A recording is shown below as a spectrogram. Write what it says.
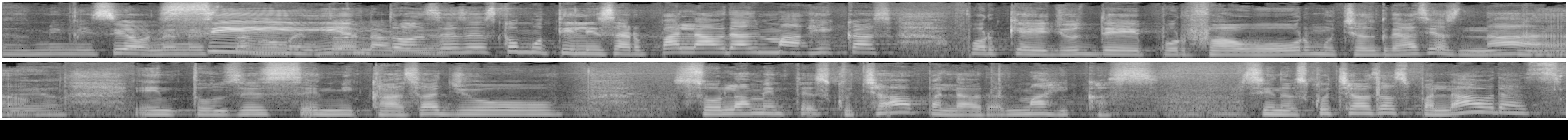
Es mi misión en Sí, este momento la entonces vida. es como utilizar palabras mágicas porque ellos de por favor, muchas gracias, nada. Entonces en mi casa yo solamente escuchaba palabras mágicas. Si no escuchaba esas palabras,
